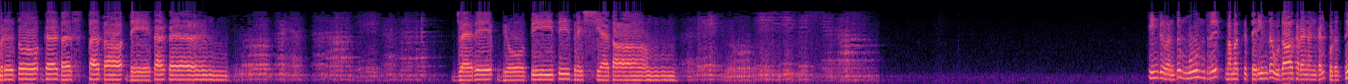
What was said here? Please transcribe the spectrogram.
मृतो गडस्तथा देहः ज्वरेभ्योऽपीति दृश्यताम् இங்கு வந்து மூன்று நமக்கு தெரிந்த உதாகரணங்கள் கொடுத்து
